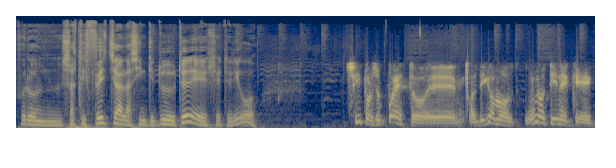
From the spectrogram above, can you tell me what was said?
¿Fueron satisfechas las inquietudes de ustedes, este, digo? Sí, por supuesto. Eh, digamos, uno tiene que,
